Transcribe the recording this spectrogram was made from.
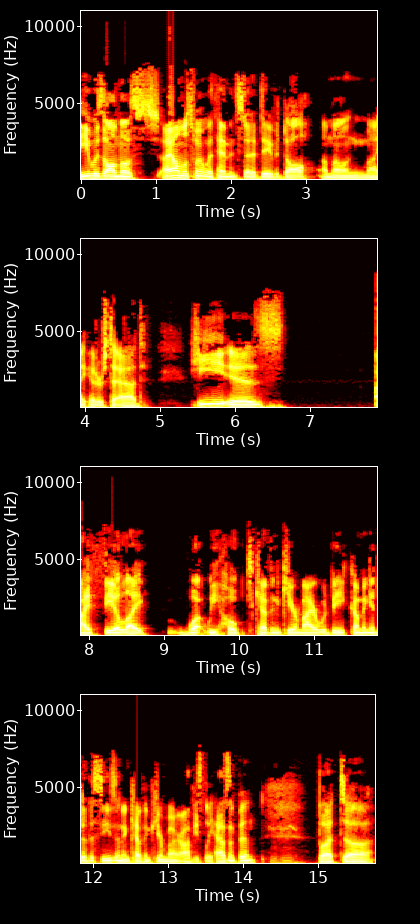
He was almost, I almost went with him instead of David Dahl among my hitters to add. He is, I feel like what we hoped Kevin Kiermaier would be coming into the season and Kevin Kiermaier obviously hasn't been. But, uh,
